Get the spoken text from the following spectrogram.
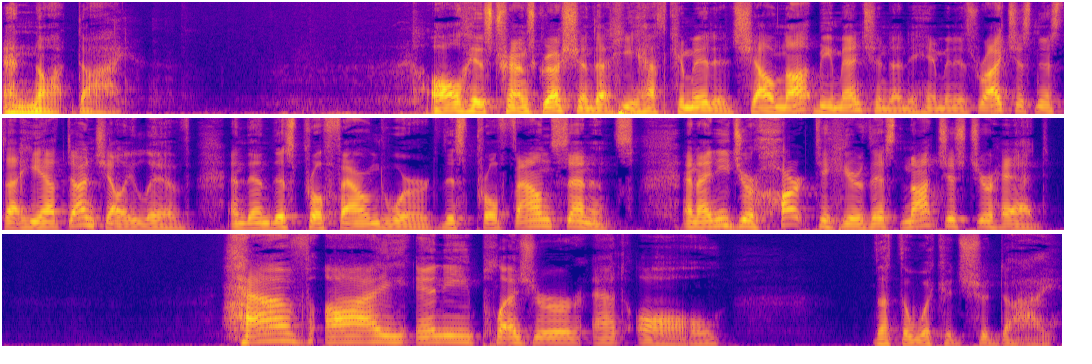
and not die. All his transgression that he hath committed shall not be mentioned unto him, and his righteousness that he hath done shall he live. And then this profound word, this profound sentence. And I need your heart to hear this, not just your head. Have I any pleasure at all that the wicked should die,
